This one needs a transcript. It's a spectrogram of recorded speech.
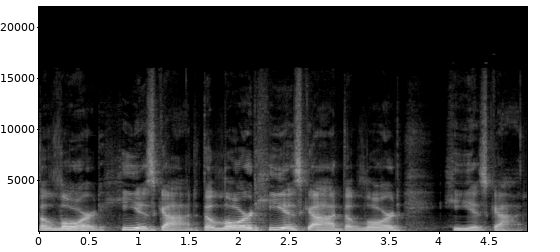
The Lord, He is God. The Lord, He is God. The Lord, He is God.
